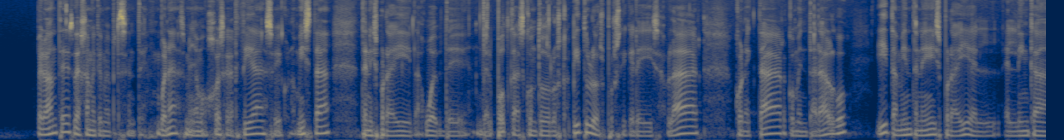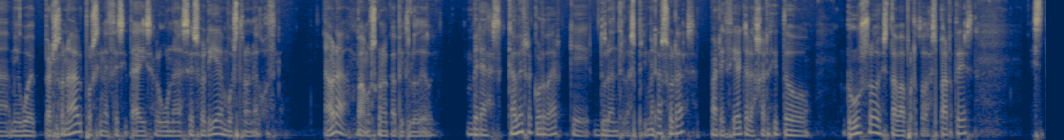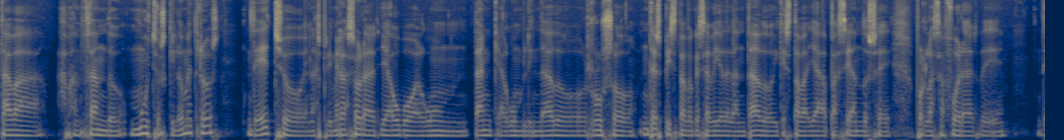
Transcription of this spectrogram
Pero antes déjame que me presente. Buenas, me llamo José García, soy economista. Tenéis por ahí la web del podcast con todos los capítulos por si queréis hablar, conectar, comentar algo. Y también tenéis por ahí el, el link a mi web personal por si necesitáis alguna asesoría en vuestro negocio. Ahora vamos con el capítulo de hoy. Verás, cabe recordar que durante las primeras horas parecía que el ejército ruso estaba por todas partes, estaba avanzando muchos kilómetros de hecho, en las primeras horas ya hubo algún tanque, algún blindado ruso despistado que se había adelantado y que estaba ya paseándose por las afueras de,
